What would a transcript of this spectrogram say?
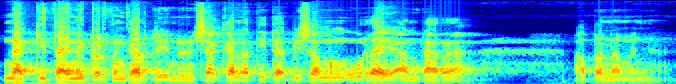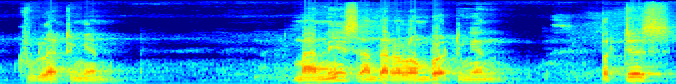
Nah kita ini bertengkar di Indonesia karena tidak bisa mengurai antara apa namanya gula dengan manis, antara lombok dengan pedas.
